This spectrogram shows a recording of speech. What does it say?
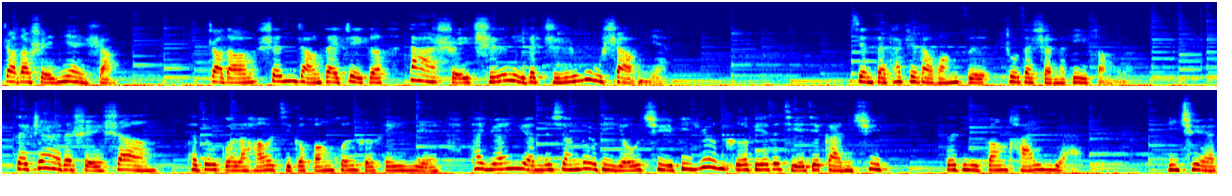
照到水面上，照到生长在这个大水池里的植物上面。现在他知道王子住在什么地方了，在这儿的水上，他度过了好几个黄昏和黑夜。他远远地向陆地游去，比任何别的姐姐赶去。的地方还远，的确，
